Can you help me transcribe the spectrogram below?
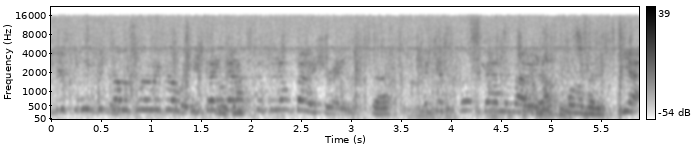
You just need to tell us where we're going. You're going down to the little bergery Yeah. just walk down the Yeah,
